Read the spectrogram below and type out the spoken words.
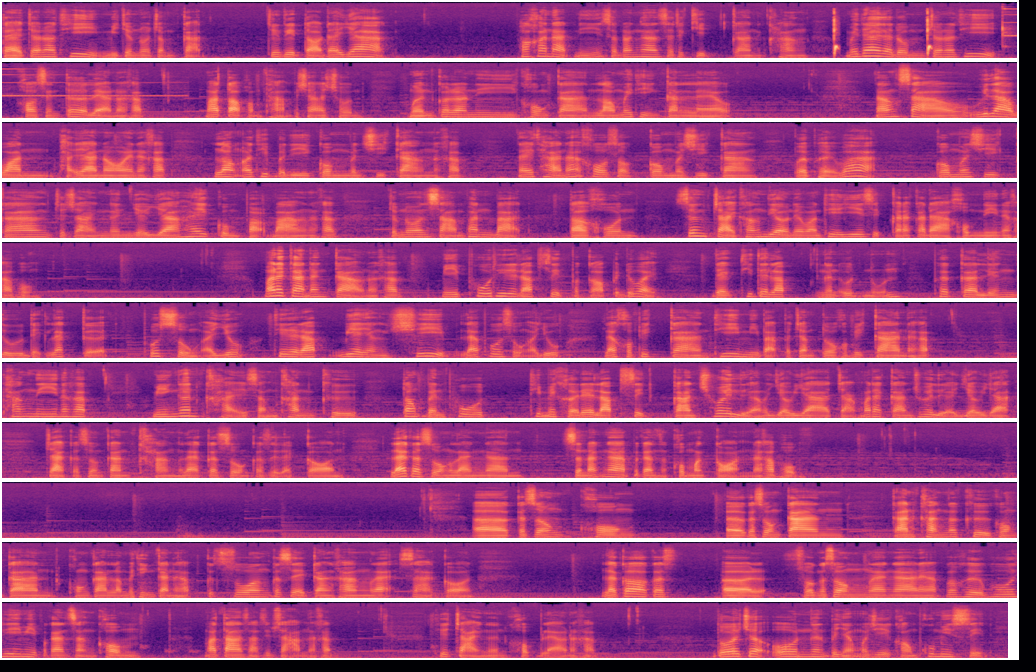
แต่เจ้าหน้าที่มีจำนวนจำกัด จึงติดต่อได้ยาก เพราะขนาดนี้สำนักงานเศรษฐกิจการคลังไม่ได้ระดมเจ้าหน้าที่ call center แล้วนะครับ มาตอบคำถามประชาชน เหมือนกรณีโครงการเราไม่ทิ้งกันแล้วนางสาววิลาวันพยาน้อยนะครับรองอธิบดีกรมบัญชีกลางนะครับ ในฐานะโฆษกกรมบัญชีกลาง เปิดเผยว่ากรมบัญชีกลางจะจ่ายเงินเยียวยาให้กลุ่มเปราะบางนะครับจำนวน 3,000 บาทต่อคน ซึ่งจ่ายครั้งเดียวในวันที่ 20 กรกฎาคมนี้นะครับผม มาตรการดังกล่าวนะครับ มีผู้ที่ได้รับสิทธิ์ประกอบไปด้วย เด็กที่ได้รับเงินอุดหนุน เพื่อการเลี้ยงดูเด็กแรกเกิด ผู้สูงอายุที่ได้รับเบี้ยยังชีพ และผู้สูงอายุ และคนพิการที่มีบัตรประจำตัวคนพิการนะครับ ทั้งนี้นะครับ มีเงื่อนไขสำคัญคือ ต้องเป็นผู้ที่ไม่เคยได้รับสิทธิ์การช่วยเหลือเยียวยา จากมาตรการช่วยเหลือเยียวยา จากกระทรวงการคลัง และกระทรวงเกษตรกร และกระทรวงแรงงานสำนักงานประกันสังคมมาก่อนนะครับผมกระทรวงโครงกระทรวงการการคลังก็คือโครงการโครงการเราไม่ทิ้งกันครับ กระทรวงเกษตรการคลังและสหกรณ์แล้วก็ส่วนกระทรวงแรงงานนะครับ ก็คือผู้ที่มีประกันสังคม มาตรา 33 นะครับ ที่จ่ายเงินครบแล้วนะครับ โดยจะโอนเงินไปยังบัญชีของผู้มีสิทธิ์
